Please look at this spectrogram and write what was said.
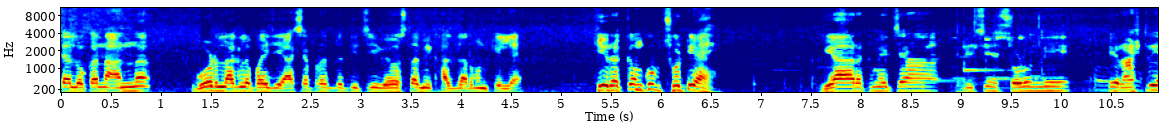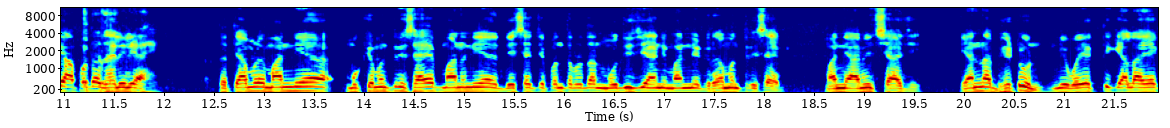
त्या लोकांना अन्न गोड लागलं पाहिजे अशा पद्धतीची व्यवस्था मी खासदार म्हणून केली आहे. ही रक्कम खूप छोटी आहे. या रकमेच्या विशेष सोडून मी ही राष्ट्रीय आपदा झालेली आहे. तर त्यामुळे माननीय मुख्यमंत्री साहेब माननीय देशाचे पंतप्रधान मोदीजी आणि माननीय गृहमंत्री साहेब माननीय अमित शहाजी यांना भेटून मी वैयक्तिक याला एक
